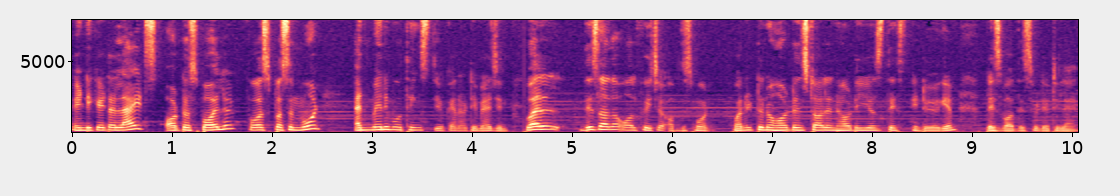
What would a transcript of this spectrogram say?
indicator lights, auto spoiler, first person mode, and many more things you cannot imagine. Well, these are the all feature of this mod. Wanted to know how to install and how to use this into your game? Please watch this video till end.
